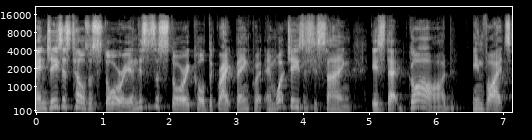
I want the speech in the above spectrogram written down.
And Jesus tells a story, and this is a story called the Great Banquet. And what Jesus is saying is that God invites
